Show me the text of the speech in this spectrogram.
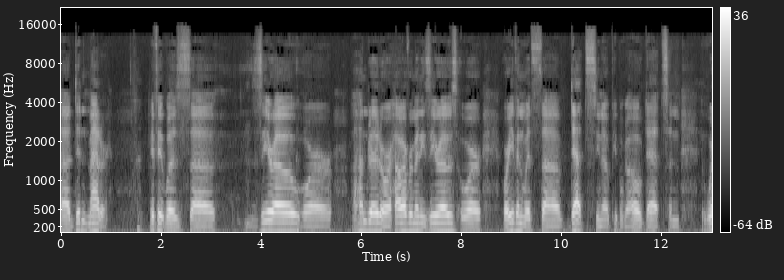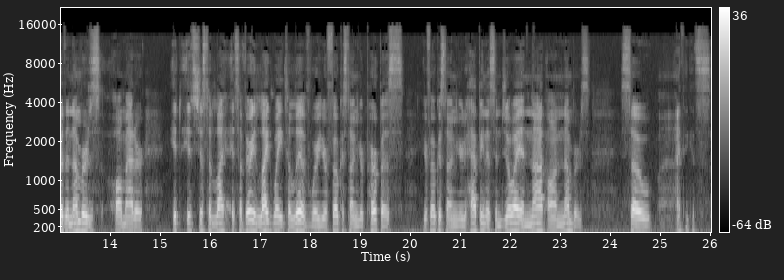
uh, didn't matter. If it was uh, zero or a hundred or however many zeros, or or even with uh, debts. You know, people go, "Oh, debts," and where the numbers all matter. It, it's just a light. It's a very light way to live, where you're focused on your purpose, you're focused on your happiness and joy, and not on numbers. So, I think it's.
